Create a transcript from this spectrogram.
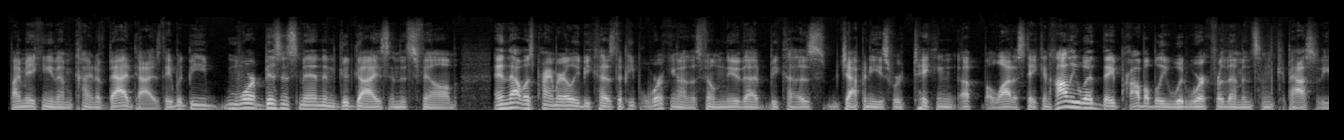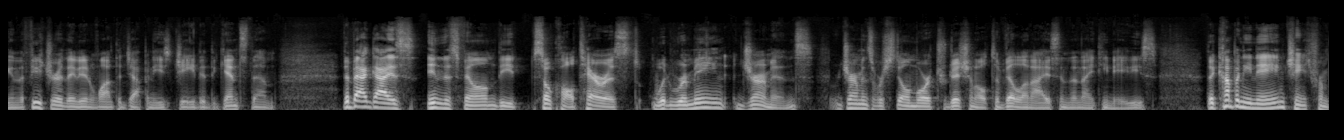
by making them kind of bad guys. They would be more businessmen and good guys in this film. And that was primarily because the people working on this film knew that because Japanese were taking up a lot of stake in Hollywood, they probably would work for them in some capacity in the future. They didn't want the Japanese jaded against them. The bad guys in this film, the so called terrorists, would remain Germans. Germans were still more traditional to villainize in the 1980s. The company name changed from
